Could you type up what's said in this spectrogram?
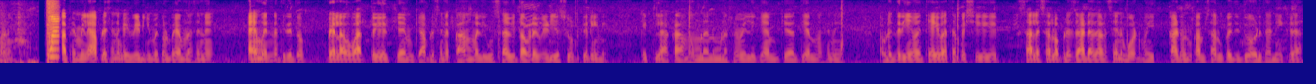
બને આ ફેમિલી, આપણે છે ને કંઈ વીડિયો મેકન ભાઈ હમણાં છે ને ટાઈમ જ નથી રહેતો. પહેલાં વાત તો એ કેમ કે આપણે છે ને કામમાં ઉસાવી તો આપણે વીડિયો શૂટ કરીને કેટલા કામ હમણાં હમણાં ફેમિલી કેમ કે અત્યારમાં છે ને આપણે દરિયામાંથી આવ્યા હતા, પછી સાલે સાલું આપણે જાડા દાળ છે ને બોટમાં એ કાઢવાનું કામ ચાલુ કરી દીધું, અડધા નીકળ્યા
